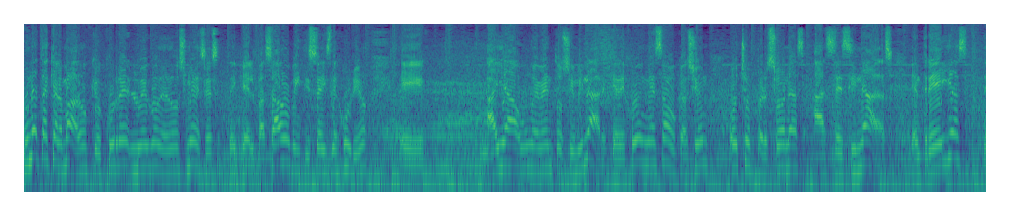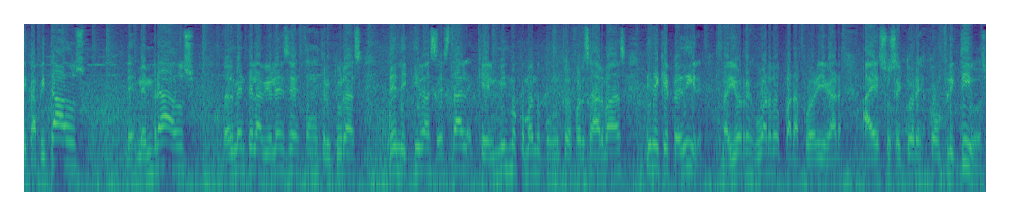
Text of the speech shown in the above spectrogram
Un ataque armado que ocurre luego de dos meses de que el pasado 26 de julio eh, haya un evento similar que dejó en esa ocasión ocho personas asesinadas, entre ellas decapitados, desmembrados. Realmente la violencia de estas estructuras delictivas es tal que el mismo Comando Conjunto de Fuerzas Armadas tiene que pedir mayor resguardo para poder llegar a esos sectores conflictivos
